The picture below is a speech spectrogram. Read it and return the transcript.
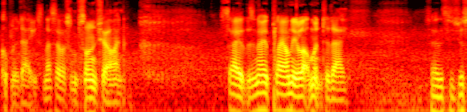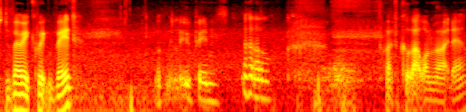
a couple of days, and let's have some sunshine. So there's no play on the allotment today. So this is just a very quick vid. Look at my lupins. Oh. I have to cut that one right down.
